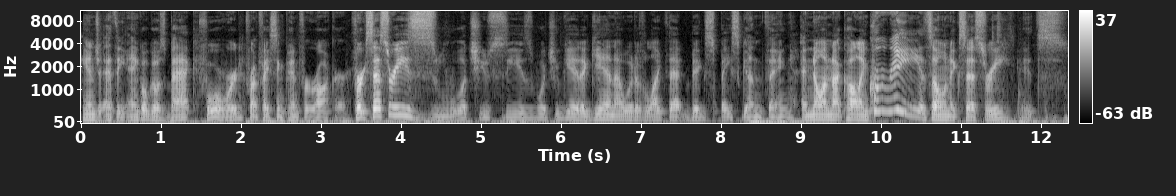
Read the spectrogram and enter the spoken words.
hinge at the ankle goes back, forward, front facing pin for rocker. For accessories, what you see is what you get. Again, I would have liked that big space gun thing. And no, I'm not calling Cr'reee its own accessory. It's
